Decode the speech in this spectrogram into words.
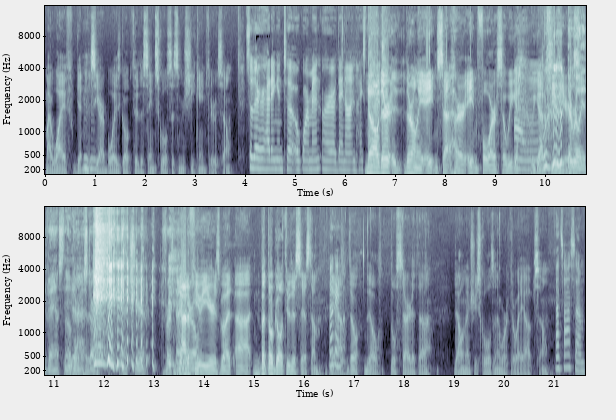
my wife getting to see our boys go up through the same school system as she came through. So, So they're heading into O'Gorman, or are they not in high school? no, yet? they're they're only eight and se- or eight and four, so we got we got a few years. They're really advanced though. They're going to start next year. First got a few years, but uh, but they'll go through the system. Okay. Yeah, they'll they'll they'll start at the the elementary schools and then work their way up. So. That's awesome.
